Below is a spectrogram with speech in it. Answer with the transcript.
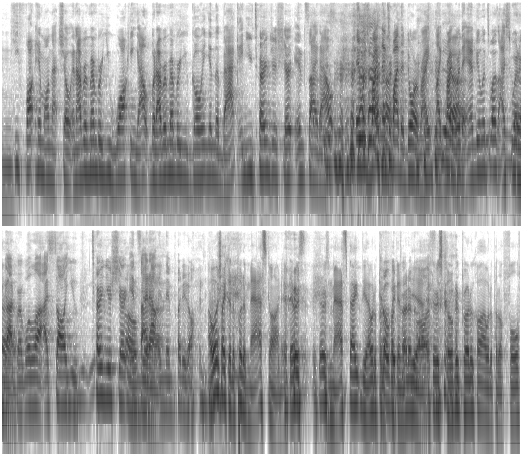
Mm-hmm. He fought him on that show, and I remember you walking out, but I remember you going in the back and you turned your shirt inside out. it was right next by the door, right? Like right where the ambulance was. I swear Yeah. to God, bro. Well, uh, I saw you turn your shirt Oh, inside out and then put it on. I wish I could have put a mask on. If there was if there was mask back, dude, I would have put COVID a fucking Yeah, protocols. if there was COVID protocol, I would have put a full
